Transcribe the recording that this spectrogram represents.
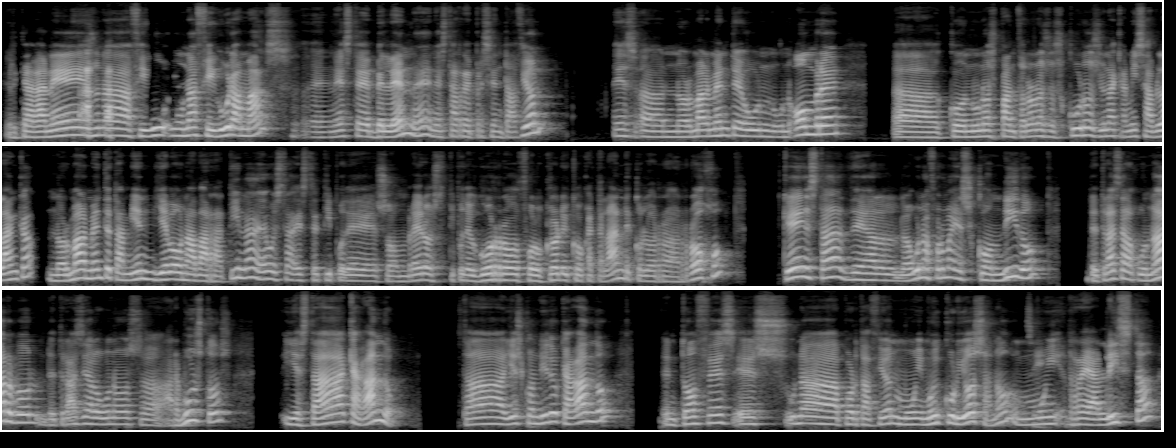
El cagané es una, una, figura más en este Belén, ¿eh? en esta representación. Es ah, normalmente un, un hombre Ah, con unos pantalones oscuros y una camisa blanca. Normalmente también lleva una barratina, ¿eh? este tipo de sombrero, este tipo de gorro folclórico catalán de color rojo, que está de, alguna forma escondido detrás de algún árbol, detrás de algunos ah, arbustos, y está cagando. Está ahí escondido cagando. Entonces es una aportación muy, muy curiosa, ¿no? Muy realista.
